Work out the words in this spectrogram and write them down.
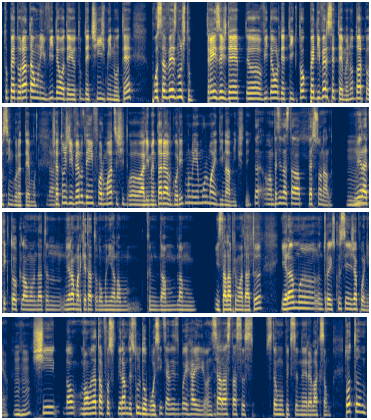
tu pe durata unui video de YouTube de 5 minute, poți să vezi, nu știu, 30 de uh, videouri de TikTok pe diverse teme, nu doar pe o singură temă. Da. Și atunci nivelul de informații și uh, alimentarea algoritmului e mult mai dinamic, știi? Da, am pățit asta personal. Mm. Nu era TikTok la un moment dat, în, nu era marketat în România la un, când l-am, l-am instalat prima dată. Eram uh, într-o excursie în Japonia. Mhm. Și la un moment dat am fost, eram destul de obosiți, am zis, băi, hai, în seara asta să s- stăm un pic să ne relaxăm. Tot îmi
